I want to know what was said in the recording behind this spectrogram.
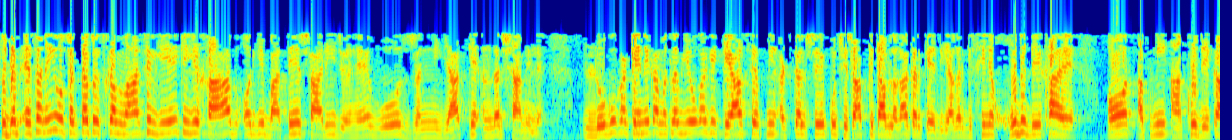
تو جب ایسا نہیں ہو سکتا تو اس کا محاصل یہ ہے کہ یہ خواب اور یہ باتیں ساری جو ہے وہ ضنیات کے اندر شامل ہے لوگوں کا کہنے کا مطلب یہ ہوگا کہ قیاس سے اپنی اٹکل سے کچھ حساب کتاب لگا کر کہہ دیا۔ اگر کسی نے خود دیکھا ہے اور اپنی آنکھوں دیکھا،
